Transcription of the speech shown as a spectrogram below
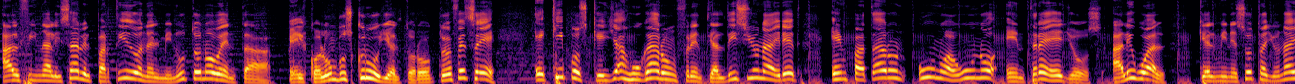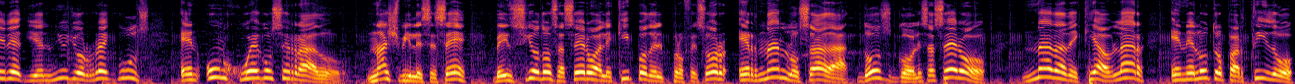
al finalizar el partido en el minuto 90. El Columbus Crew y el Toronto FC, equipos que ya jugaron frente al DC United, empataron 1 a 1 entre ellos, al igual que el Minnesota United y el New York Red Bulls en un juego cerrado. Nashville SC venció 2 a 0 al equipo del profesor Hernán Lozada, dos goles a 0 nada de qué hablar en el otro partido,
